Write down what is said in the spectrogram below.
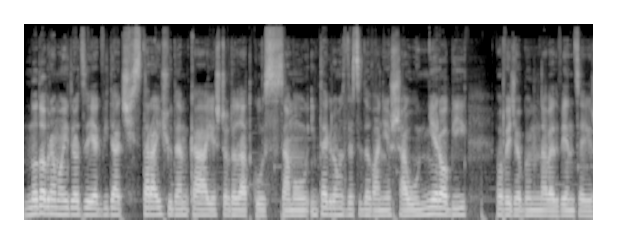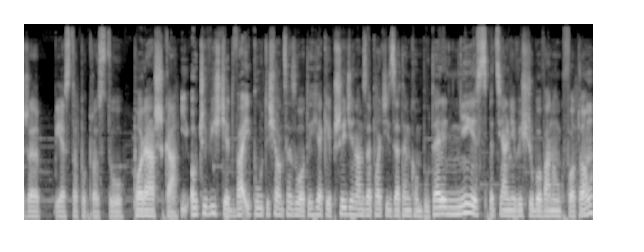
No dobra moi drodzy, jak widać stara i siódemka jeszcze w dodatku z samą integrą zdecydowanie szału nie robi. Powiedziałbym nawet więcej, że jest to po prostu porażka. I oczywiście 2,5 tysiąca złotych, jakie przyjdzie nam zapłacić za ten komputer, nie jest specjalnie wyśrubowaną kwotą.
